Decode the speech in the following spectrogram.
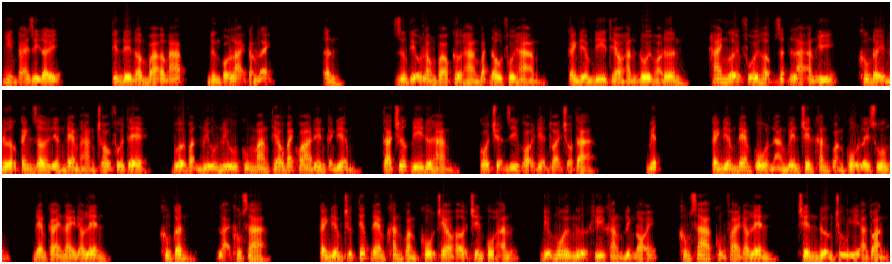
nhìn cái gì đấy? Tiến đến ấm và ấm áp, đừng có lại cảm lạnh. Ân. Dương tiểu long vào cửa hàng bắt đầu phối hàng, cảnh điểm đi theo hắn đối hóa đơn, hai người phối hợp rất là ăn ý, không đầy nửa canh giờ liền đem hàng cho phối tệ vừa vặn nữu nữu cũng mang theo bách khoa đến cảnh điểm, ta trước đi đưa hàng, có chuyện gì gọi điện thoại cho ta. Biết. Cảnh điểm đem cổ nàng bên trên khăn quàng cổ lấy xuống đem cái này đeo lên. Không cần, lại không xa. Cảnh điểm trực tiếp đem khăn quàng cổ treo ở trên cổ hắn điệu môi ngữ khí khẳng định nói, không xa cũng phải đeo lên, trên đường chú ý an toàn.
